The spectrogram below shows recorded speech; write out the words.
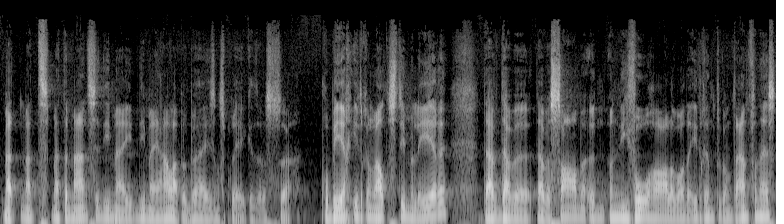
met, met, met de mensen die mij, die mij helpen, bij wijze van spreken. Dus probeer iedereen wel te stimuleren. Dat, dat, we, dat we samen een, een niveau halen waar iedereen te content van is.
